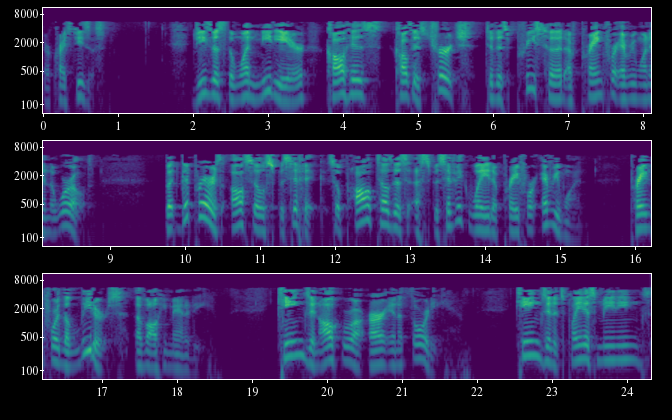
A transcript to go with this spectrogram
or Christ Jesus. Jesus, the one mediator, call his, calls his church to this priesthood of praying for everyone in the world. But good prayer is also specific. So Paul tells us a specific way to pray for everyone, praying for the leaders of all humanity. kings and all who are, are in authority. Kings, in its plainest meanings,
